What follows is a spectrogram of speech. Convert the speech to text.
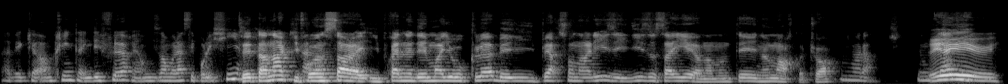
avec un print avec des fleurs et en disant voilà, c'est pour les filles. C'est as qui font ça, là. ils prennent des maillots au club et ils personnalisent et ils disent ça y est, on a monté une marque, tu vois. Voilà. Donc Oui, là, oui, l'idée, oui.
